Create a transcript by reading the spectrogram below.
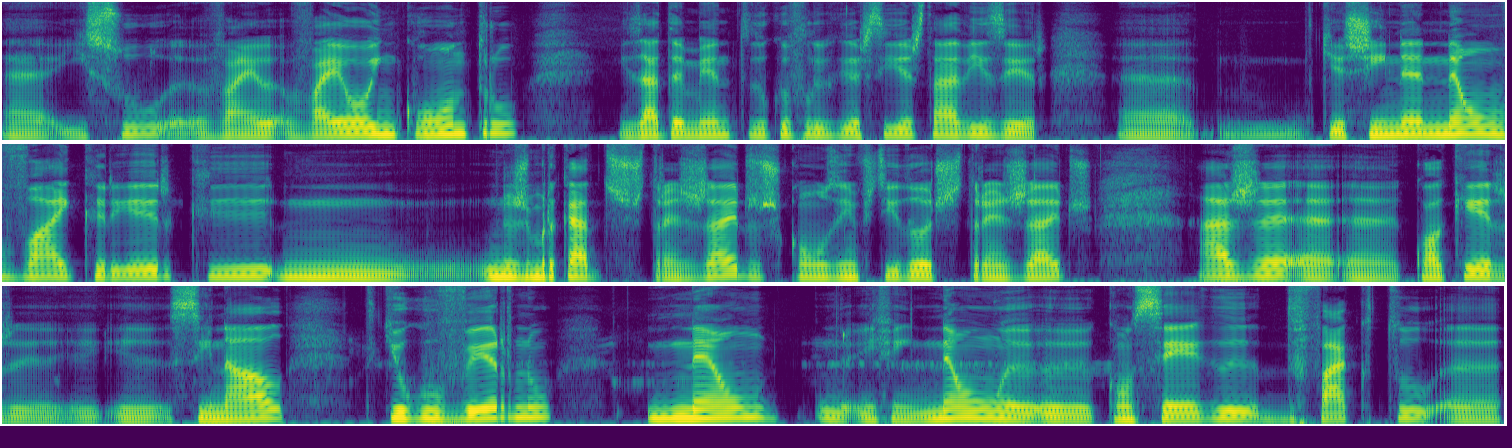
Uh, isso vai, vai ao encontro exatamente do que o Felipe Garcia está a dizer, uh, que a China não vai querer que hum, nos mercados estrangeiros, com os investidores estrangeiros, haja uh, uh, qualquer sinal de que o governo não enfim, não uh, consegue de facto, uh,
